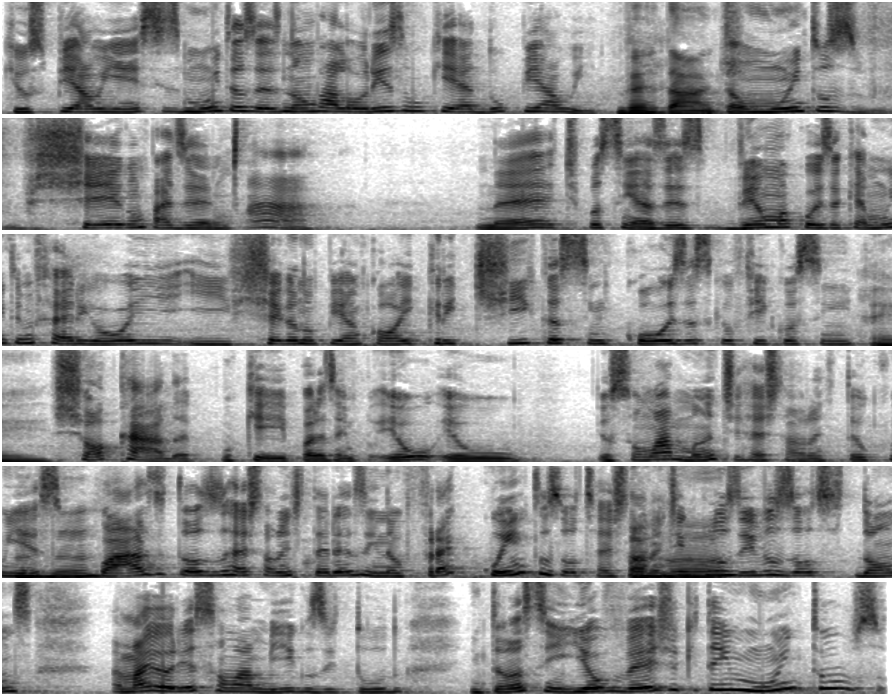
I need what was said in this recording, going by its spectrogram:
que os piauienses muitas vezes não valorizam o que é do Piauí. Verdade. Então muitos chegam para dizer, ah, né? Tipo assim, às vezes vê uma coisa que é muito inferior e, e chega no Piancó e critica assim coisas que eu fico assim é. chocada, porque, por exemplo, eu eu eu sou um amante de restaurante, então eu conheço uhum. quase todos os restaurantes de Teresina. Eu frequento os outros restaurantes, uhum. inclusive os outros donos. A maioria são amigos e tudo. Então, assim, e eu vejo que tem muitos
